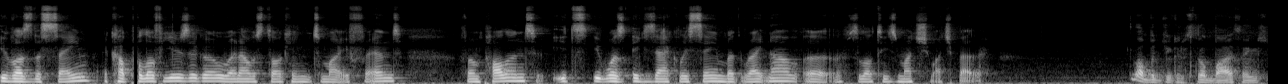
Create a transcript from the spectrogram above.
It was the same a couple of years ago when I was talking to my friend from Poland. It's it was exactly same, but right now uh, zloty is much much better. Well, but you can still buy things.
